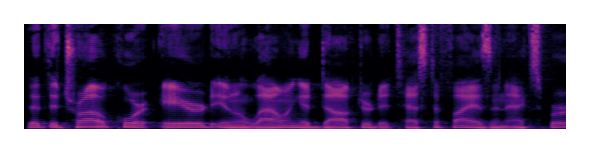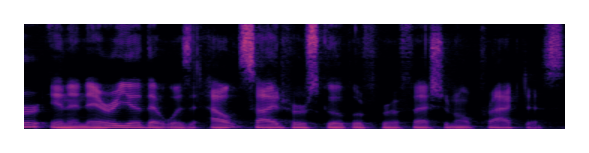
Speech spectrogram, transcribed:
that the trial court erred in allowing a doctor to testify as an expert in an area that was outside her scope of professional practice.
